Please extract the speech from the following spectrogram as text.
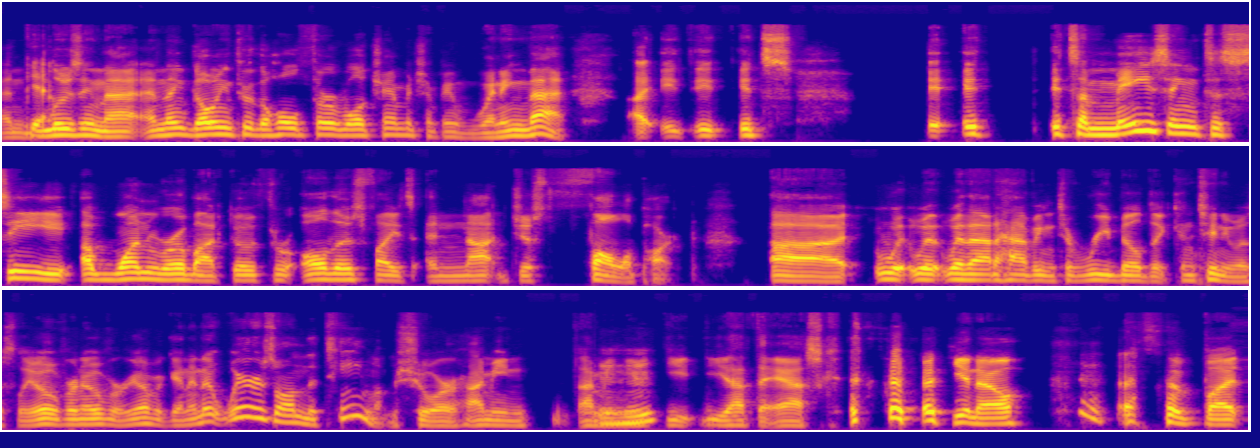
and Yeah. losing that, and then going through the whole third world championship and winning that. Uh, it, it, it's it, it it's amazing to see a one robot go through all those fights and not just fall apart uh w- w- without having to rebuild it continuously over and over and over again and it wears on the team i'm sure. I mean i mean you, you, you have to ask you know? But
